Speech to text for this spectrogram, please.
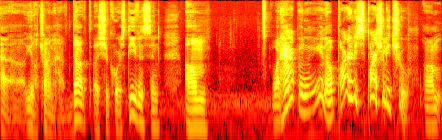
uh, you know, trying to have ducked uh, Shakur Stevenson. Um, what happened, you know, part is partially true. Um,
